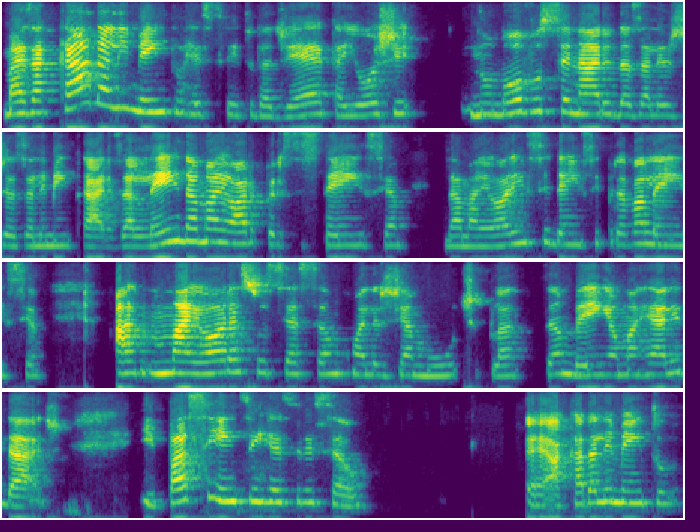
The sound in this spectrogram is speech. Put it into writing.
Mas a cada alimento restrito da dieta, e hoje no novo cenário das alergias alimentares, além da maior persistência, da maior incidência e prevalência, a maior associação com alergia múltipla também é uma realidade. E pacientes em restrição é, a cada alimento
